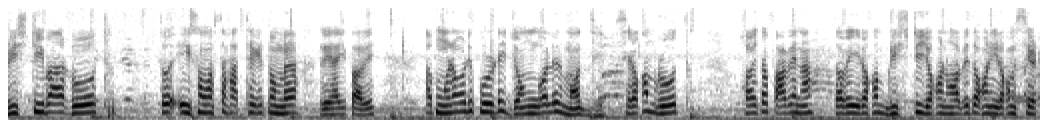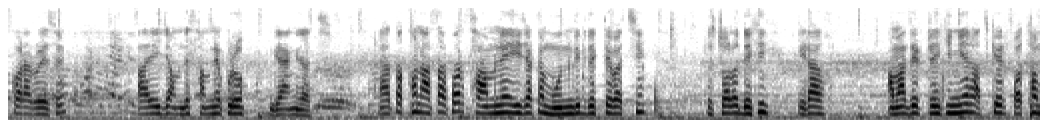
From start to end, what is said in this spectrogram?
বৃষ্টি বা রোদ, তো এই সমস্ত হাত থেকে তোমরা রেহাই পাবে। আর মোটামুটি পুরোটাই জঙ্গলের মধ্যে। সেরকম রোদ হয়তো পাবে না, তবে এরকম বৃষ্টি যখন হবে তখন এরকম সেট করা রয়েছে। আর এই যে আমাদের সামনে পুরো গ্যাং যাচ্ছে। এতক্ষণ আসার পর সামনে এই যে একটা মন্দির দেখতে পাচ্ছি। তো চলো দেখি, এটা আমাদের ট্রেকিংয়ের আজকের প্রথম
